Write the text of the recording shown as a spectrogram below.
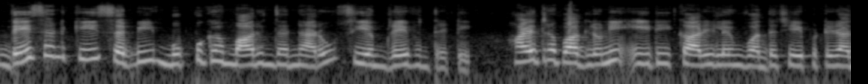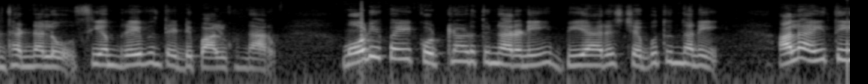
దేశానికి సెబీ ముప్పుగా మారిందన్నారు సీఎం రేవంత్ రెడ్డి. హైదరాబాద్లోని ఈడీ కార్యాలయం వద్ద చేపట్టిన ధర్నాలో సీఎం రేవంత్ రెడ్డి పాల్గొన్నారు. మోడీపై కొట్లాడుతున్నారని బీఆర్ఎస్ చెబుతుందని. అలా అయితే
